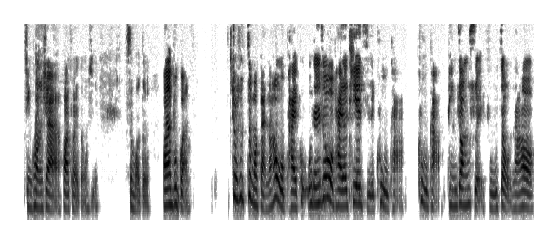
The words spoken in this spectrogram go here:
情况下画出来的东西什么的，反正不管。就是这么赶，然后我排库，我等于说我排了贴纸、库卡、库卡、瓶装水、符咒，然后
